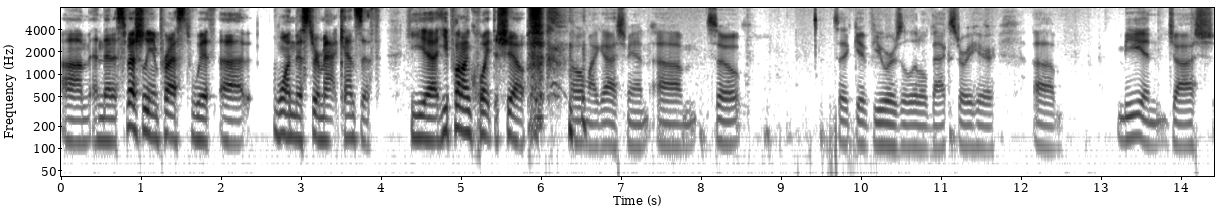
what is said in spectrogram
Um, and then especially impressed with uh, one mr matt kenseth he uh, he put on quite the show. oh my gosh, man. Um, so to give viewers a little backstory here, um, me and Josh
